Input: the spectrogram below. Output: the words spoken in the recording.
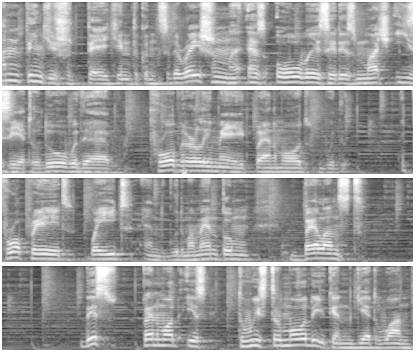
One thing you should take into consideration, as always it is much easier to do with a properly made pen mod with appropriate weight and good momentum, balanced. This pen mod is Twister mod, you can get one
